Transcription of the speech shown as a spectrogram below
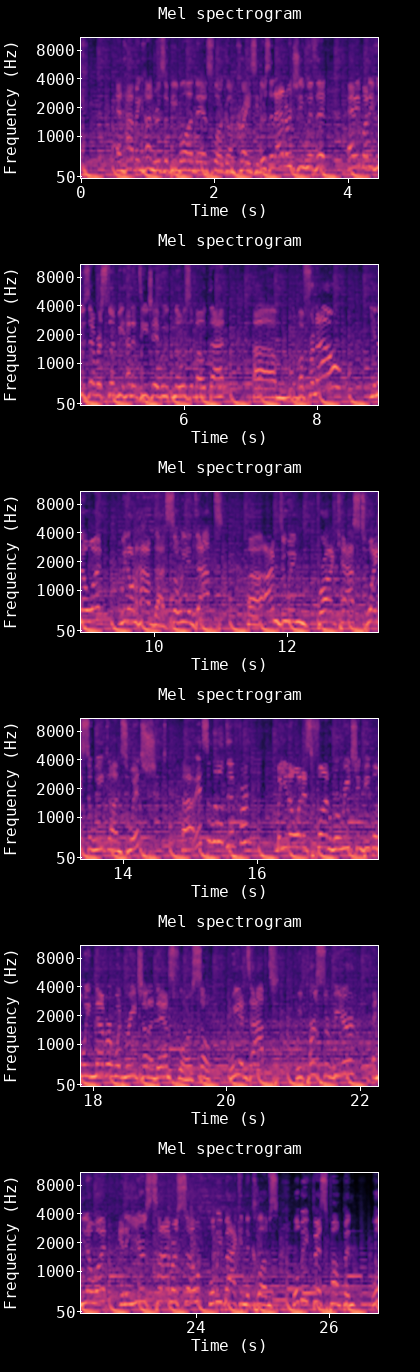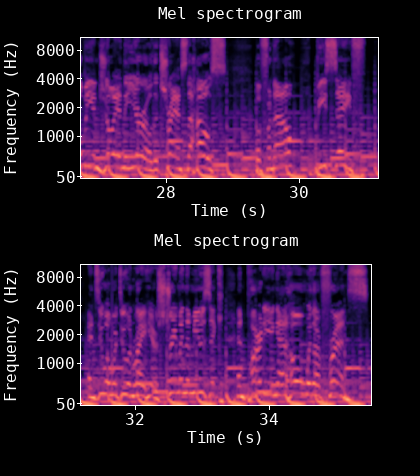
and having hundreds of people on dance floor going crazy. There's an energy with it. Anybody who's ever stood behind a DJ booth knows about that. Um, but for now, you know what? We don't have that. So we adapt. Uh, I'm doing broadcasts twice a week on Twitch. Uh, it's a little different, but you know what? It's fun. We're reaching people we never would reach on a dance floor. So we adapt, we persevere, and you know what? In a year's time or so, we'll be back in the clubs. We'll be fist pumping. We'll be enjoying the Euro, the trance, the house. But for now, be safe and do what we're doing right here streaming the music and partying at home with our friends.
